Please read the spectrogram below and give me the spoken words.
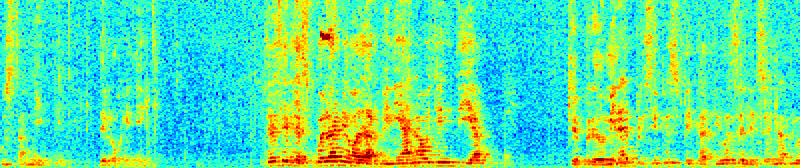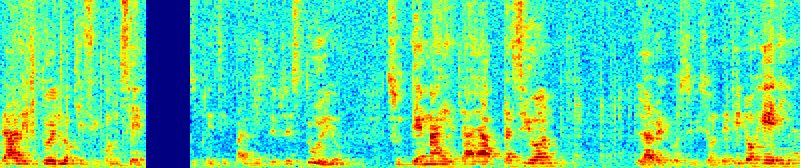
justamente de lo genético. Entonces, en la escuela neodarwiniana hoy en día, que predomina el principio explicativo de selección natural, esto es lo que se concentra principalmente en su estudio. Su tema es la adaptación, la reconstrucción de filogenias,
